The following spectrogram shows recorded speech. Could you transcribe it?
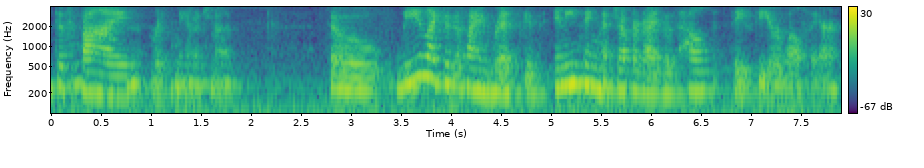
define risk management. So, we like to define risk as anything that jeopardizes health, safety, or welfare.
